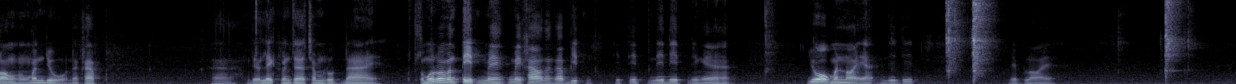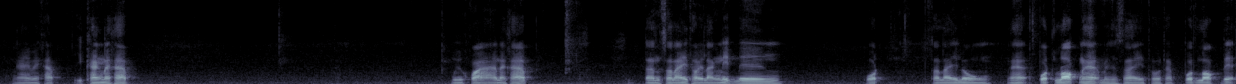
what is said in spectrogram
ร่องของมันอยู่นะครับเดี๋ยวเหล็กมันจะชำรุดได้ สมมติว่ามันติดไม่ไม่เข้าทั้งก็บิดนิดนิดนิดนิดๆอย่างเงี้ยฮะโยกมันหน่อยฮะนิดนิดๆเรียบร้อย ง่ายไหมครับ อีกครั้งนะครับ มือขวานะครับ ดันสไลด์ถอยหลังนิดนึงปลดสไลด์ลงนะฮะปลดล็อกนะฮะไม่ใช่สไลด์โทษครับปลดล็อกเนี่ย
